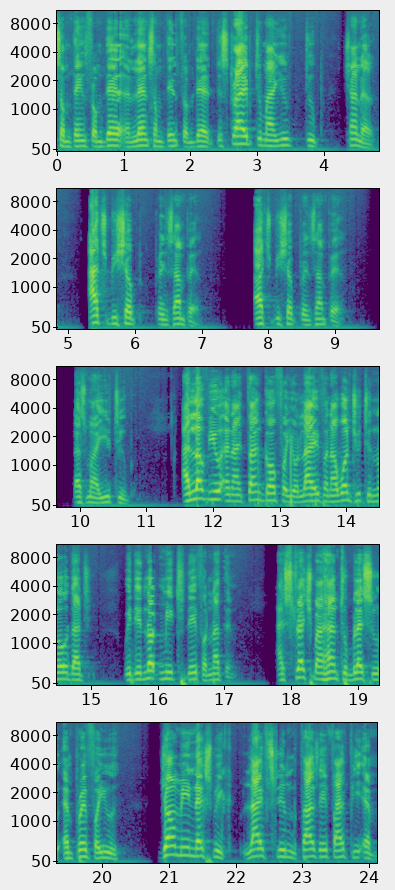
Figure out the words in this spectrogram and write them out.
some things from there and learn some things from there. Subscribe to my YouTube channel, Archbishop Prince Hampel. Archbishop Prince Hampel. That's my YouTube. I love you and I thank God for your life and I want you to know that we did not meet today for nothing. I stretch my hand to bless you and pray for you. Join me next week, live stream Thursday, 5 p.m.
